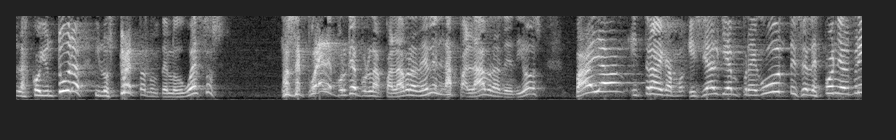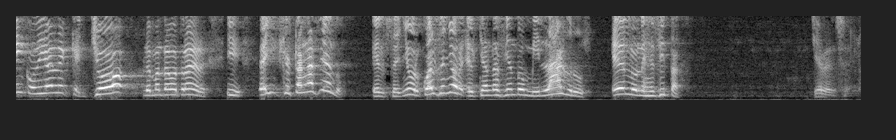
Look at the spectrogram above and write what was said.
las coyunturas y los tuétanos de los huesos. No se puede, ¿por qué? Porque la palabra de Él es la palabra de Dios. Vayan y traigan. Y si alguien pregunta y se les pone al brinco, díganle que yo le he mandado a traer. ¿Y qué están haciendo? El Señor. ¿Cuál Señor? El que anda haciendo milagros. Él lo necesita. Llévenselo.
